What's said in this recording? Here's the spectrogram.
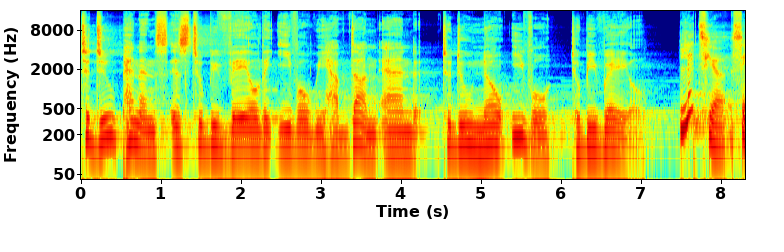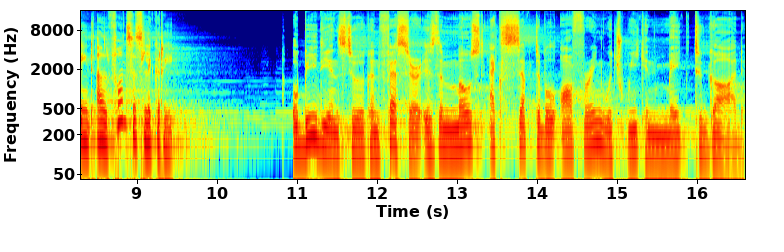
To do penance is to bewail the evil we have done, and to do no evil to bewail. Let's hear Saint Alphonsus Liguori. Obedience to a confessor is the most acceptable offering which we can make to God,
